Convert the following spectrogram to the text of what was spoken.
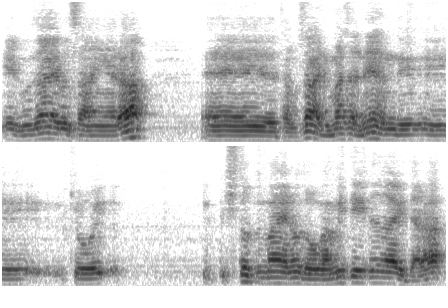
エグザイルさんやら、えーたくさんありましたね。で、えー今日一つ前の動画見ていただいたら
